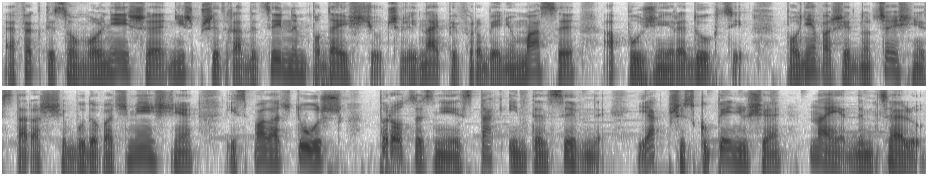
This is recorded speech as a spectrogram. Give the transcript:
Efekty są wolniejsze niż przy tradycyjnym podejściu, czyli najpierw robieniu masy, a później redukcji. Ponieważ jednocześnie starasz się budować mięśnie i spalać tłuszcz, proces nie jest tak intensywny, jak przy skupieniu się na jednym celu.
